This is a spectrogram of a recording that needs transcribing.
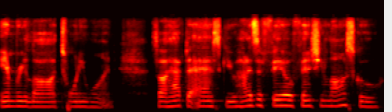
Emory Law 21. So I have to ask you, how does it feel finishing law school?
